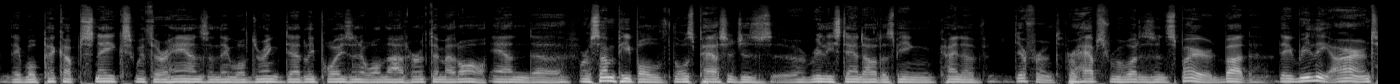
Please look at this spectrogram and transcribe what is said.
they will pick up snakes with their hands, and they will drink deadly poison. It will not hurt them at all. And uh, for some people, those passages uh, really stand out as being kind of different, perhaps from what is inspired, but they really aren't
